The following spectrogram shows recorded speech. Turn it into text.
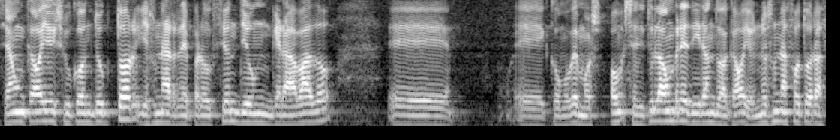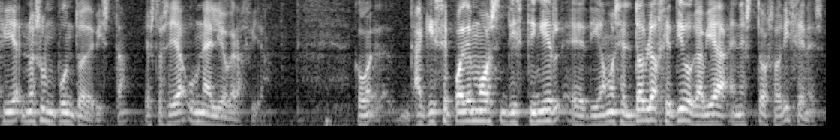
Se llama Un caballo y su conductor y es una reproducción de un grabado, eh, eh, como vemos, se titula Hombre tirando a caballo. No es una fotografía, no es un punto de vista. Esto sería una heliografía. aquí se podemos distinguir, eh, digamos, el doble objetivo que había en estos orígenes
